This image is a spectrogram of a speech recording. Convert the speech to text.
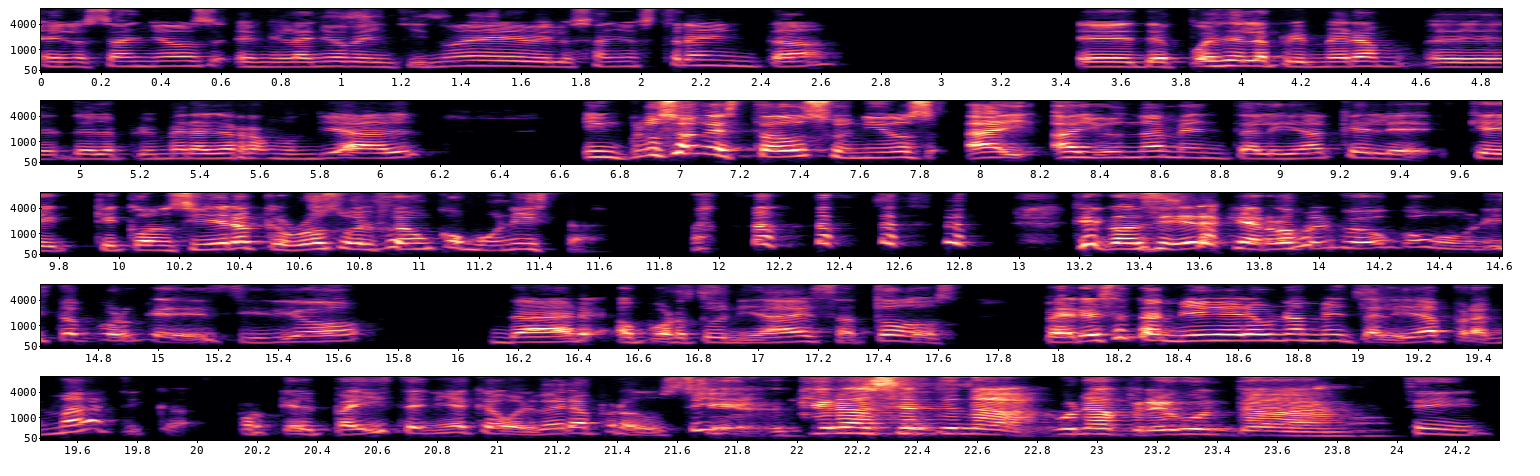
en los años, en el año 29, los años 30, eh, después de la, primera, eh, de la Primera Guerra Mundial. Incluso en Estados Unidos hay, hay una mentalidad que, le, que, que considero que Roosevelt fue un comunista, que considera que Roosevelt fue un comunista porque decidió dar oportunidades a todos. Pero esa también era una mentalidad pragmática, porque el país tenía que volver a producir. Quiero hacerte una, una pregunta. Sí.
